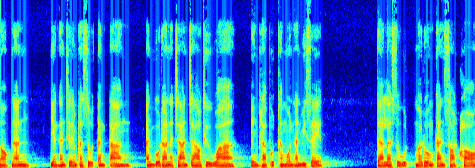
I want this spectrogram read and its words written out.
นอกนั้นยังอัญเชิญพระสูตรต่าง ๆ อันโบราณอาจารย์เจ้าถือว่าเป็นพระพุทธมนต์อันวิเศษ แต่ละสูตรมารวมกันสอดคล้อง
